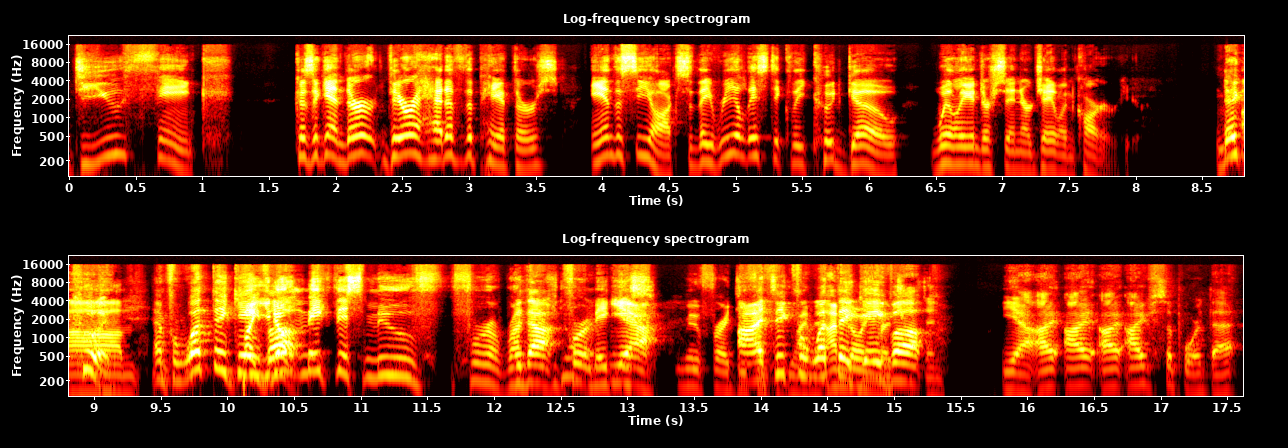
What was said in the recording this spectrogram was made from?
Do you think because again, they're they're ahead of the Panthers and the Seahawks, so they realistically could go Will Anderson or Jalen Carter here. They could. Um, and for what they gave but you up, don't make this move for a run. Without- for- make yeah. this move for a I think for what they gave up, yeah, I, I I support that.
